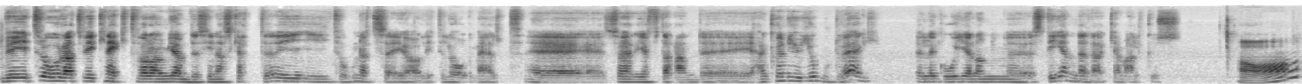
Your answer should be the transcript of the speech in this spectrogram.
vi tror att vi knäckt var de gömde sina skatter i, i tornet, säger jag lite lågmält. Eh, så här i efterhand. Eh, han kunde ju jordväg eller gå genom eh, sten den där Kamalkus. Ja,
